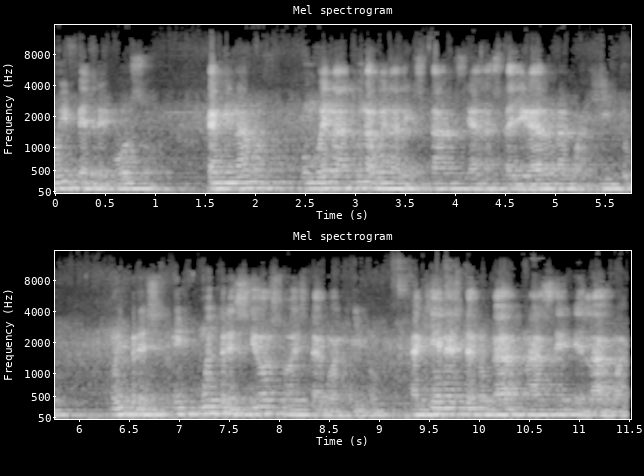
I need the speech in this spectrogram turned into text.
muy pedregoso. Caminamos una buena distancia hasta llegar a un aguajito muy, muy precioso este aguajito. Aquí en este lugar nace el agua.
